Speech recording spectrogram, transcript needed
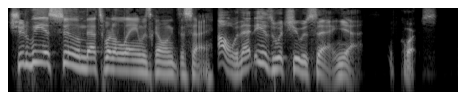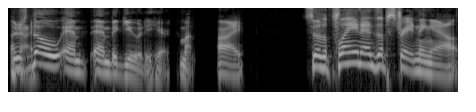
Should we assume that's what Elaine was going to say? Oh, that is what she was saying. Yeah, of course. There's Okay. no am- ambiguity here. Come on. All right. So the plane ends up straightening out.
